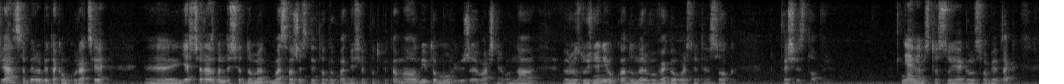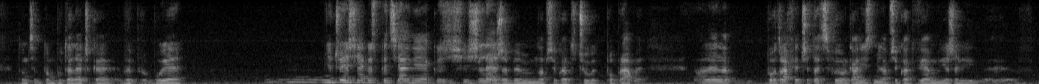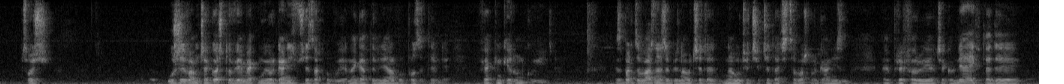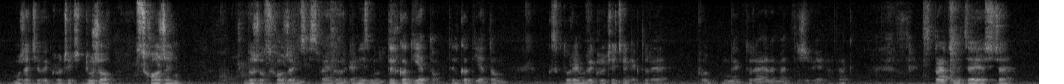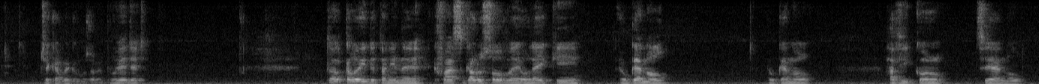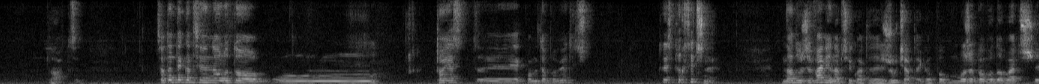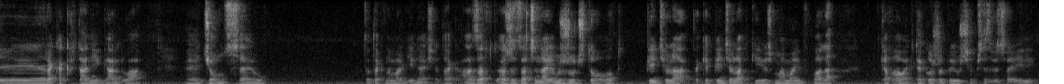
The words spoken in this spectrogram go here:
Ja sobie robię taką kurację. Yy, Jeszcze raz będę się do masażysty, to dokładnie się podpytam. No on mi to mówił, że właśnie na rozluźnienie układu nerwowego właśnie ten sok też jest dobry. Nie wiem, stosuję go sobie tak, tą, tą buteleczkę wypróbuję. Nie czuję się jakoś specjalnie jakoś źle, żebym na przykład czuł poprawę, ale potrafię czytać swój organizm i na przykład wiem, jeżeli e, coś używam czegoś, to wiem, jak mój organizm się zachowuje, negatywnie albo pozytywnie, w jakim kierunku idzie. Jest bardzo ważne, żeby nauczyć, nauczyć się czytać, co wasz organizm e, preferuje, czego nie, i wtedy możecie wykluczyć dużo schorzeń, dużo schorzeń ze swojego organizmu tylko dietą, tylko dietą, z którym wykluczycie niektóre, niektóre elementy żywienia, tak? Sprawdźmy, co jeszcze ciekawego możemy powiedzieć. To kaloidy, taniny, kwas galusowy, olejki, eugenol, eugenol, hawikol, cyanol. No, co do tego cyanolu, to mm, to jest, y, jak mam to powiedzieć, to jest toksyczne. Nadużywanie na przykład y, rzucia tego po, może powodować y, raka krtani, gardła, y, dziąseł, To tak na marginesie, tak? A, za, a że zaczynają rzuć to od pięciu lat. Takie pięciolatki już mama im wkłada kawałek tego, żeby już się przyzwyczaili.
